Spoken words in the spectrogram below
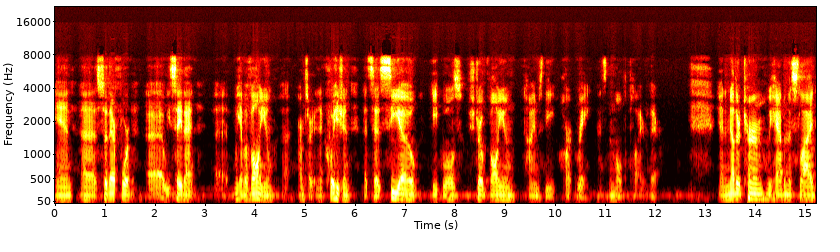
And uh, so therefore, uh, we say that uh, we have a volume, uh, I'm sorry, an equation that says CO equals stroke volume times the heart rate. That's the multiplier there. And another term we have in this slide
